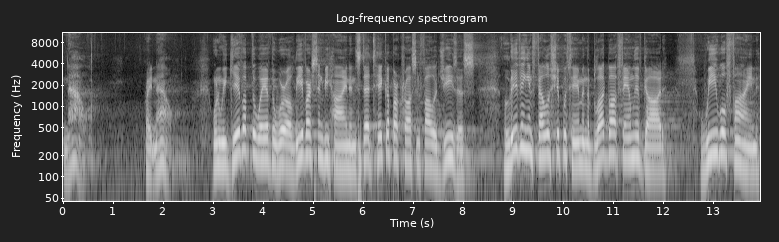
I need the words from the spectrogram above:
now, right now. When we give up the way of the world, leave our sin behind, and instead take up our cross and follow Jesus, living in fellowship with Him in the blood bought family of God, we will find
